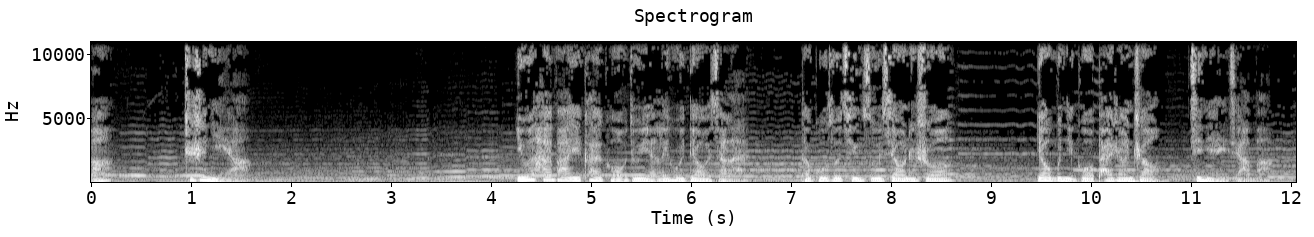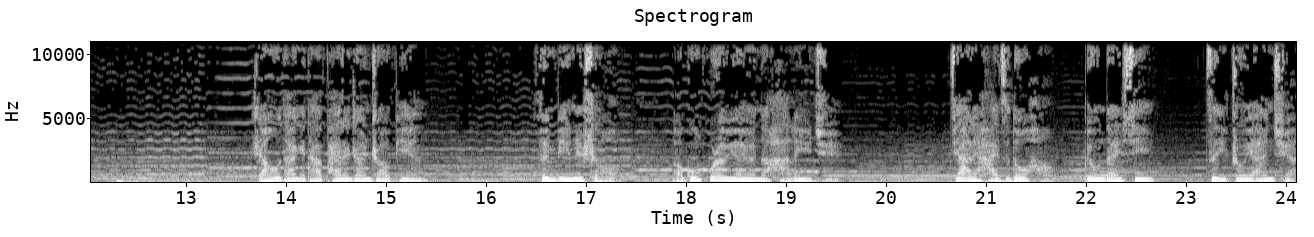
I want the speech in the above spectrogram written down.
啊，这是你呀！”因为害怕一开口就眼泪会掉下来，他故作轻松笑着说：“要不你给我拍张照纪念一下吧。”然后他给他拍了张照片。分别的时候，老公忽然远远的喊了一句：“家里孩子都好，不用担心，自己注意安全，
